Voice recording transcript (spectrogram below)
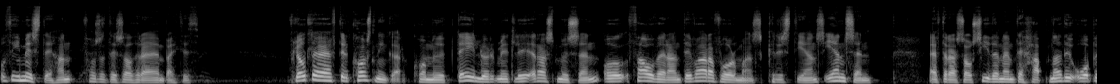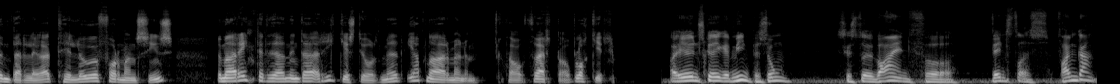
og því misti hann þeirra ennbættið. Fljótlega eftir kostningar komuð upp deilur milli Rasmussen og þáverandi varafórmans Kristjáns Jensen eftir að sá síðanemdi hafnaði ofinberlega tillögu formansins um að reyndir þið að mynda ríkistjórn með jafnaðarmönnum, þá þvert á blokkir. Og jeg ønsker ikke, at min person skal stå i vejen for Venstres fremgang,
